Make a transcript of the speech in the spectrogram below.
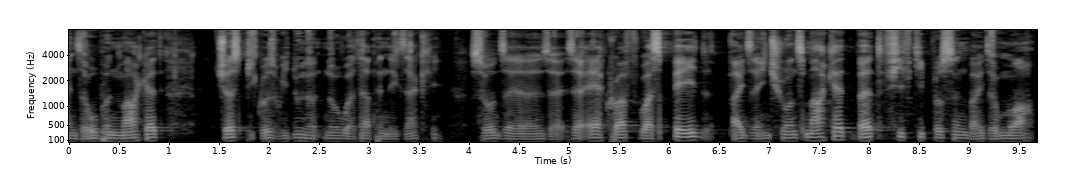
and the open market just because we do not know what happened exactly. So the, the, the, aircraft was paid by the insurance market, but 50% by the war,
